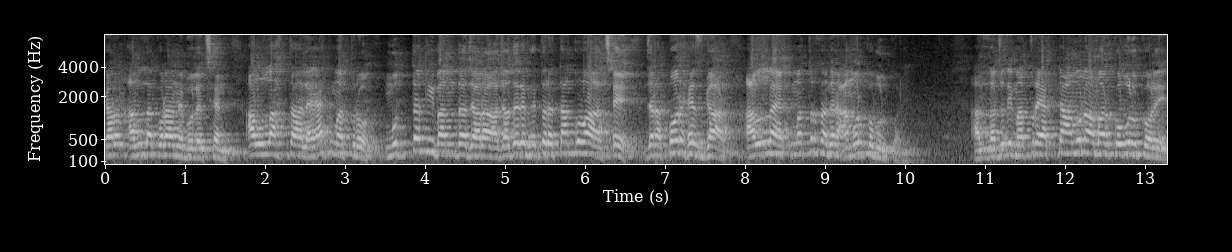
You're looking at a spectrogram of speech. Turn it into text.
কারণ আল্লাহ কোরআনে বলেছেন, আল্লাহ তাআলা একমাত্র মুত্তাকি বান্দা যারা, যাদের ভেতরে তাকওয়া আছে, যারা পরহেজগার, আল্লাহ একমাত্র তাদের আমল কবুল করে। আল্লাহ যদি মাত্র একটা আমল আমার কবুল করে,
